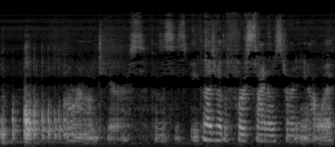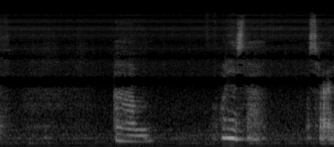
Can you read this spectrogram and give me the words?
around here because this is you guys are the first sign I'm starting out with. Um, what is that? Sorry,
